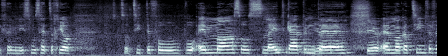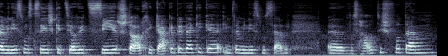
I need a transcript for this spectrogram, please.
Feminismus hat sich ja so Zeiten von, wo Emma so das leitgebende Ja. äh, Magazin für Feminismus war, gibt es ja heute sehr starke Gegenbewegungen im Feminismus selber. Äh, was haltest du von dem?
